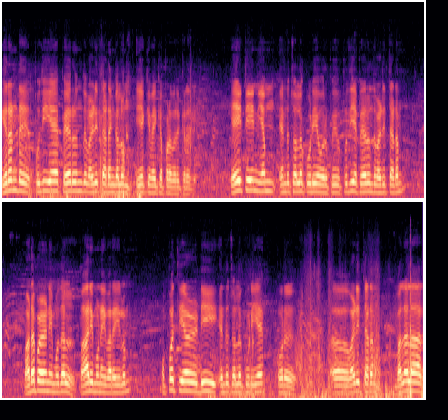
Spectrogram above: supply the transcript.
இரண்டு புதிய பேருந்து வழித்தடங்களும் இயக்கி வைக்கப்படவிருக்கிறது. எயிட்டீன் எம் என்று சொல்லக்கூடிய ஒரு பு- புதிய பேருந்து வழித்தடம் வடபழனி முதல் பாரிமுனை வரையிலும் முப்பத்தி ஏழு டி என்று சொல்லக்கூடிய ஒரு வழித்தடம் வள்ளலார்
